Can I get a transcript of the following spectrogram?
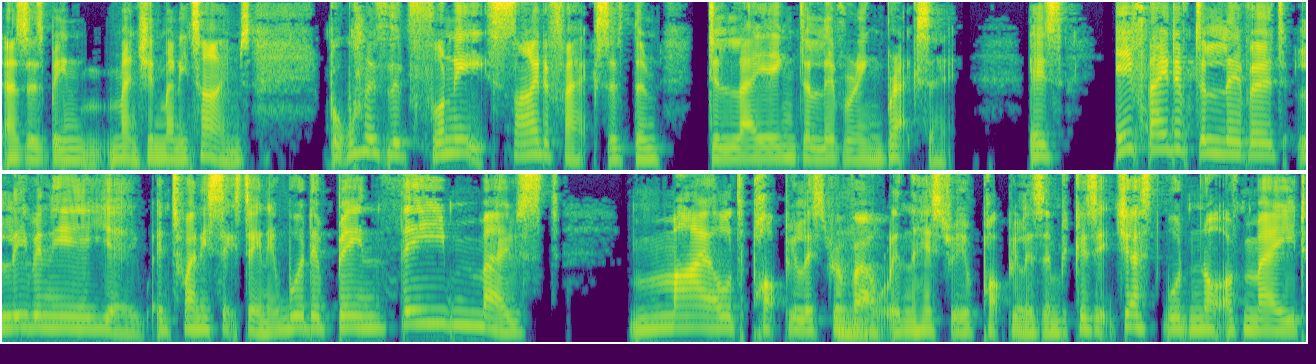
as has been mentioned many times. But one of the funny side effects of them delaying delivering Brexit is if they'd have delivered leaving the EU in 2016, it would have been the most mild populist mm. revolt mm. in the history of populism because it just would not have made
